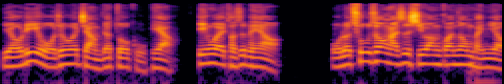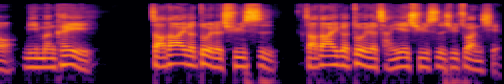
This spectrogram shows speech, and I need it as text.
有利我就会讲比较多股票，因为投资朋友，我的初衷还是希望观众朋友你们可以找到一个对的趋势，找到一个对的产业趋势去赚钱。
